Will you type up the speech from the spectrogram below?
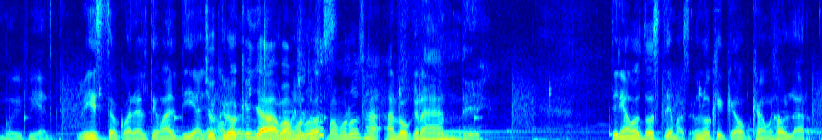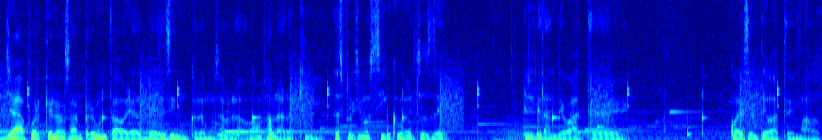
muy bien. Listo, ¿cuál era el tema del día? Yo creo que ya, vámonos, vámonos a, lo grande. Teníamos dos temas. Uno que, que, vamos a hablar ya porque nos han preguntado varias veces y nunca lo hemos hablado. Vamos a hablar aquí los próximos cinco minutos de el gran debate de... ¿Cuál es el debate de Madoc?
